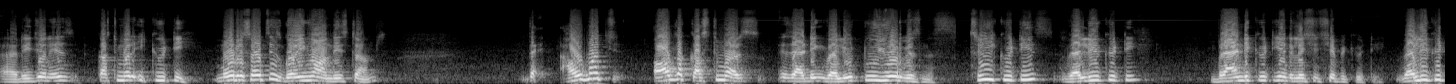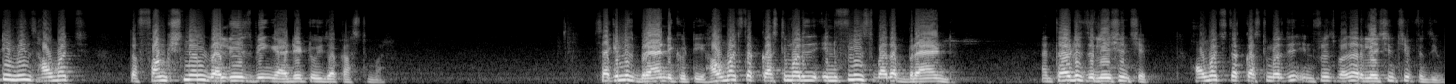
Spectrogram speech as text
Uh, region is customer equity. More research is going on these terms. The, how much all the customers is adding value to your business. Three equities, value equity, brand equity and relationship equity. Value equity means how much the functional value is being added to the customer. Second is brand equity, how much the customer is influenced by the brand. And third is relationship, how much the customer is influenced by the relationship with you.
